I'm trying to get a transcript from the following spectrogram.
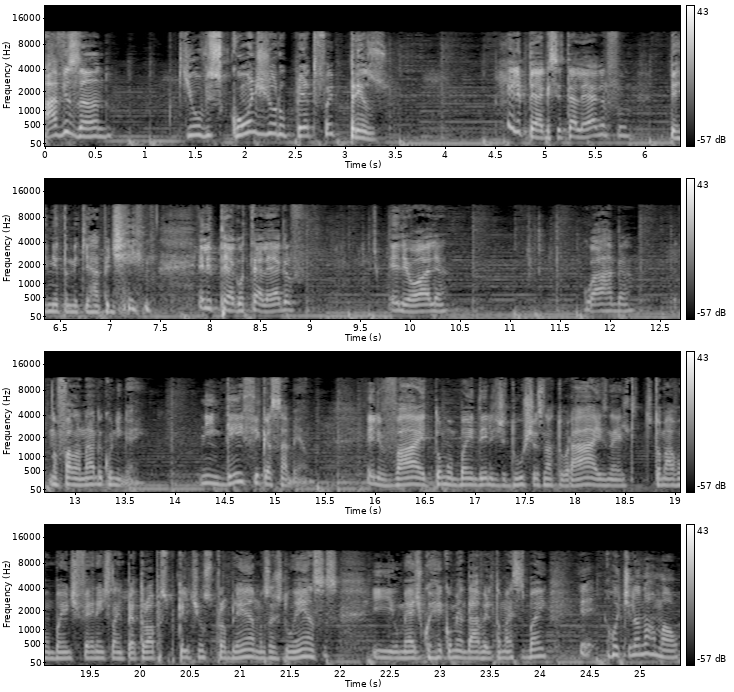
avisando que o Visconde de Ouro Preto foi preso. Ele pega esse telégrafo, permita-me aqui rapidinho. Ele pega o telégrafo, ele olha, guarda, não fala nada com ninguém. Ninguém fica sabendo. Ele vai, toma um banho dele de duchas naturais, né? Ele tomava um banho diferente lá em Petrópolis porque ele tinha os problemas, as doenças, e o médico recomendava ele tomar esses banhos. E, rotina normal.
